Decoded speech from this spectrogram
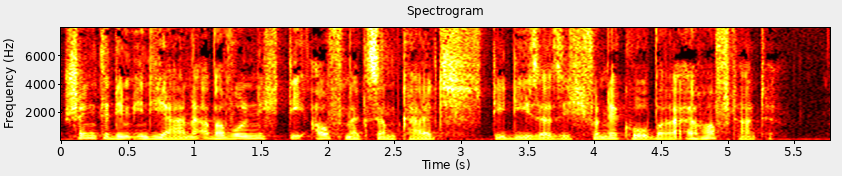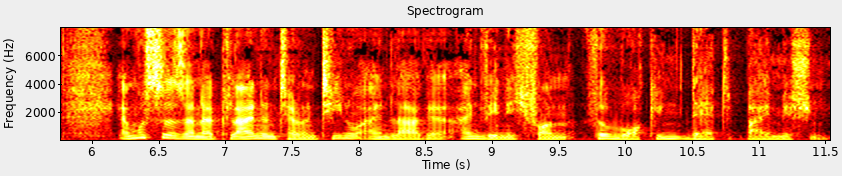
schenkte dem Indianer aber wohl nicht die Aufmerksamkeit, die dieser sich von der Kobra erhofft hatte. Er musste seiner kleinen Tarantino-Einlage ein wenig von The Walking Dead beimischen.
